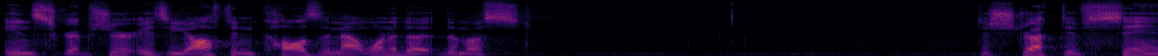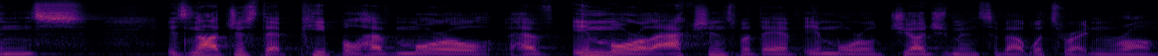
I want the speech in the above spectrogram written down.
in Scripture is he often calls them out. One of the, the most destructive sins is not just that people have moral have immoral actions but they have immoral judgments about what's right and wrong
